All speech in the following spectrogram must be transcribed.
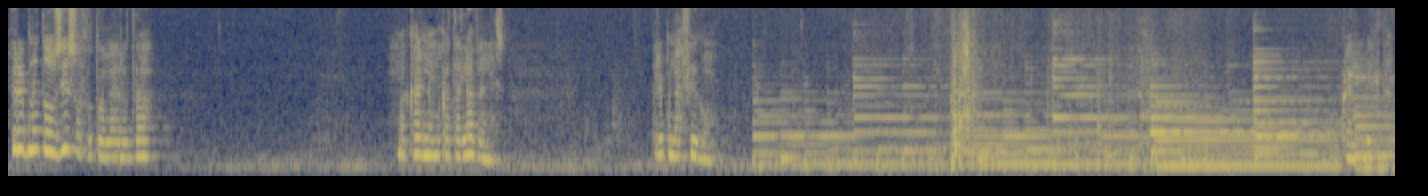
Πρέπει να τον ζήσω αυτόν τον έρωτα. Μακάρι να με καταλάβαινες. Πρέπει να φύγω. Καληνύχτα.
